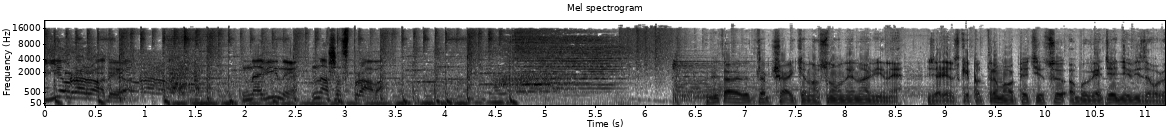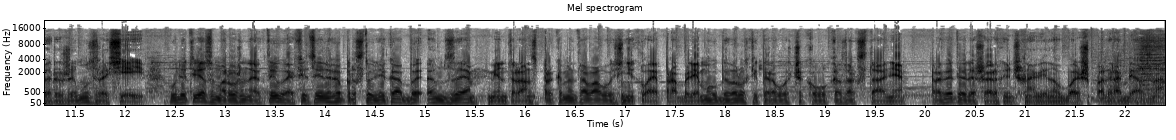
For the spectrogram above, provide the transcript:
Еўрарадыё. Навіны наша справа. Вітаю Віктор Чайкін, асноўныя навіны. Зеленскі падтрымаў петыцыю аб увядзенні візавага рэжыму з рассеяй. У літве замарожаны актывы афіцыйнага прадстаўніка БМЗ. Мінтранс пракаментаваў узніклая праблема ў беларускіх перавозчыкаў у Казахстане. Пра гэта да шэраг іншых навінаў больш падрабязна.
